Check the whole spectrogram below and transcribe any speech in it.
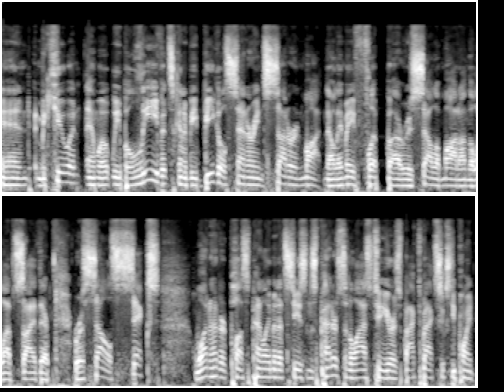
and MacEwen, and what we believe it's going to be Beagle centering Sutter and Motte. Now, they may flip uh, Roussel and Motte on the left side there. Roussel, six 100 plus penalty minute seasons. Pettersson the last two years, back to back 60 point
